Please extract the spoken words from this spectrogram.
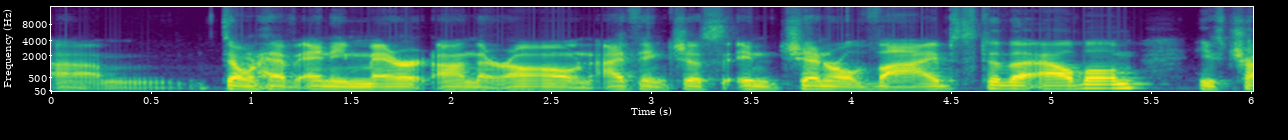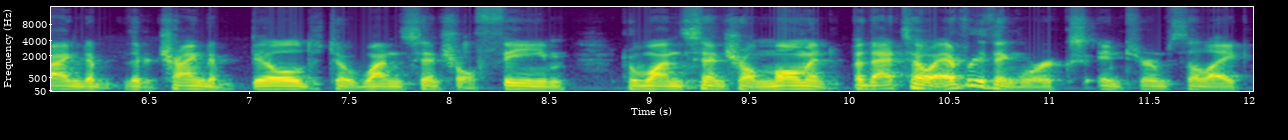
um don't have any merit on their own. I think just in general vibes to the album, he's trying to they're trying to build to one central theme, to one central moment. But that's how everything works in terms of like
